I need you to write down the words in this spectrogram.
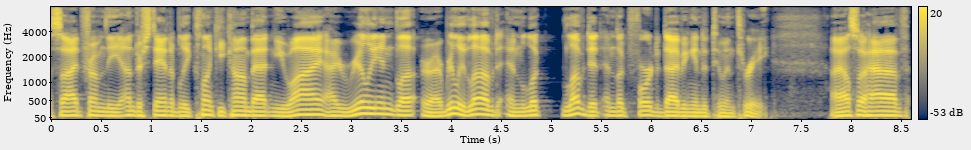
Aside from the understandably clunky combat and UI, I really in lo- or I really loved and looked loved it and looked forward to diving into two and three. I also have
